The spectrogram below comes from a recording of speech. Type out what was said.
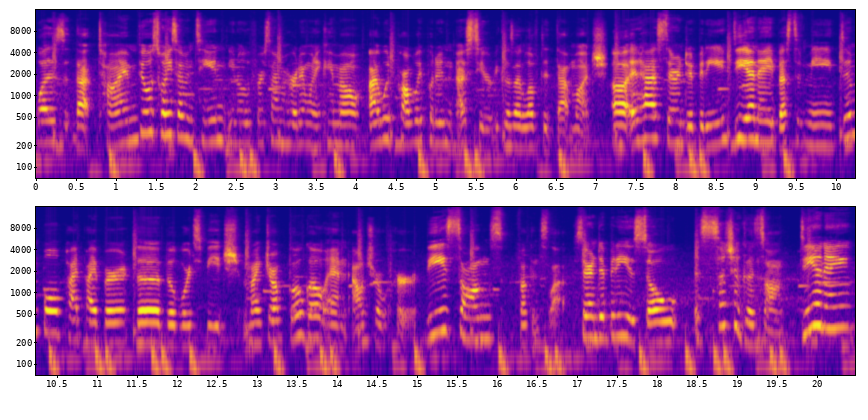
was that time, if it was 2017, you know, the first time I heard it when it came out, I would probably put it in S tier because I loved it that much. Uh, it has Serendipity, DNA, Best of Me, Dimple, Pied Piper, The Billboard Speech, Mic Drop Go Go, and Outro Her. These songs fucking slap. Serendipity is so, it's such a good song. DNA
